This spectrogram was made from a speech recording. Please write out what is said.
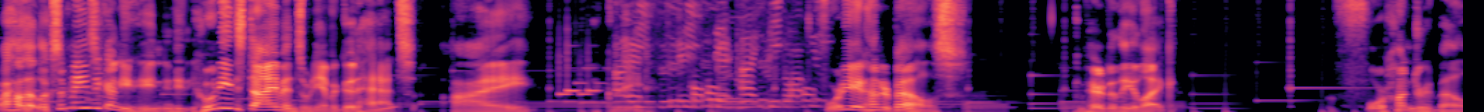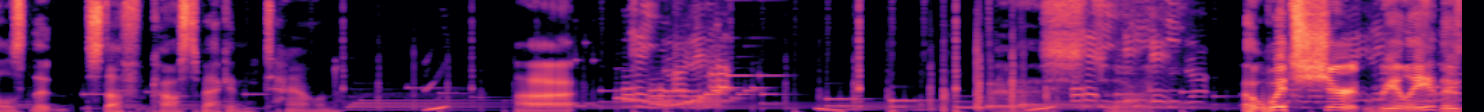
Wow, that looks amazing on you. Who needs diamonds when you have a good hat? I agreed. 4,800 bells. Compared to the, like, 400 bells that stuff costs back in town. Uh... A witch shirt, really? There's,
